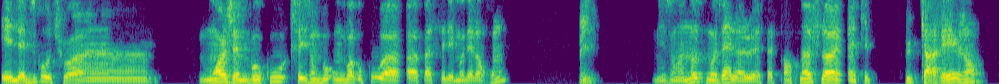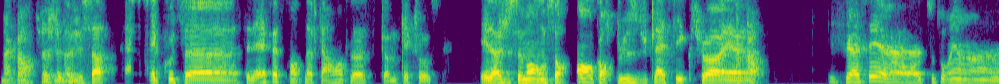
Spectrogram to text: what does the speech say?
et let's go, tu vois. Euh, moi, j'aime beaucoup. Tu sais, ils ont, on voit beaucoup passer les modèles ronds. Oui. Mais ils ont un autre modèle, le FF39, là, qui est plus carré, genre. D'accord, tu as, vu ça. Écoute, euh, c'est les FF3940, là, c'est comme quelque chose. Et là, justement, on sort encore plus du classique, tu vois. Euh, je suis assez euh, tout ou rien.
